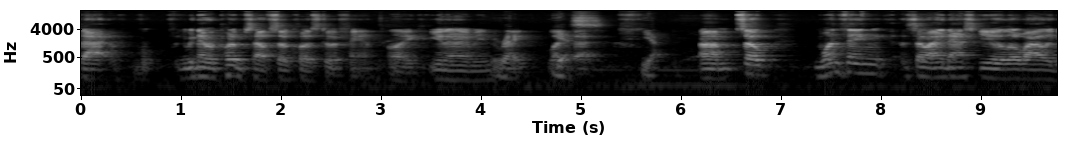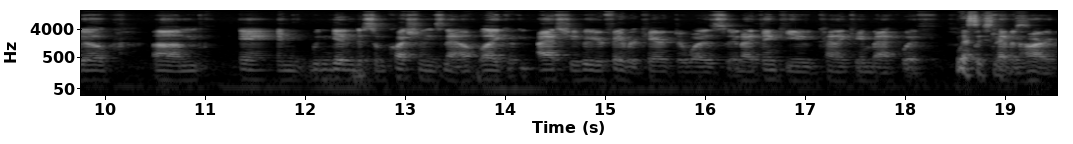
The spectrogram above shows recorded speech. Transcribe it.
that. He would never put himself so close to a fan, like you know what I mean, right? Like, like yes. that. Yeah. Um, so one thing, so I had asked you a little while ago, um, and we can get into some questions now. Like I asked you who your favorite character was, and I think you kind of came back with, Wesley with Kevin Hart.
